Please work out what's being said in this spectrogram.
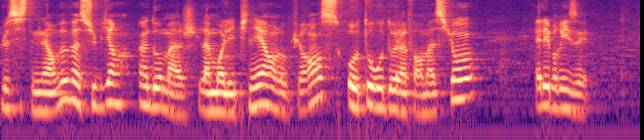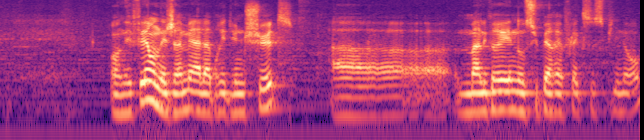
le système nerveux va subir un dommage. La moelle épinière, en l'occurrence, autoroute de l'information, elle est brisée. En effet, on n'est jamais à l'abri d'une chute, euh, malgré nos super réflexes spinaux.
